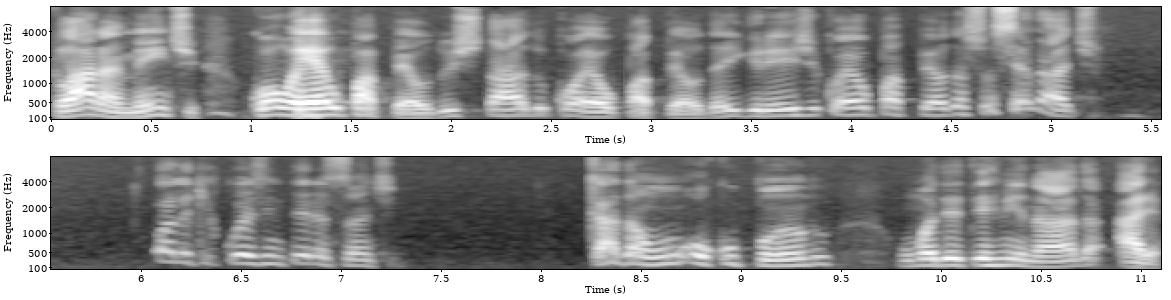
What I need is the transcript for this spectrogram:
claramente qual é o papel do Estado, qual é o papel da igreja e qual é o papel da sociedade. Olha que coisa interessante. Cada um ocupando uma determinada área.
